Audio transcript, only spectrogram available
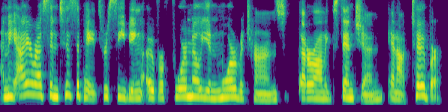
And the IRS anticipates receiving over 4 million more returns that are on extension in October.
